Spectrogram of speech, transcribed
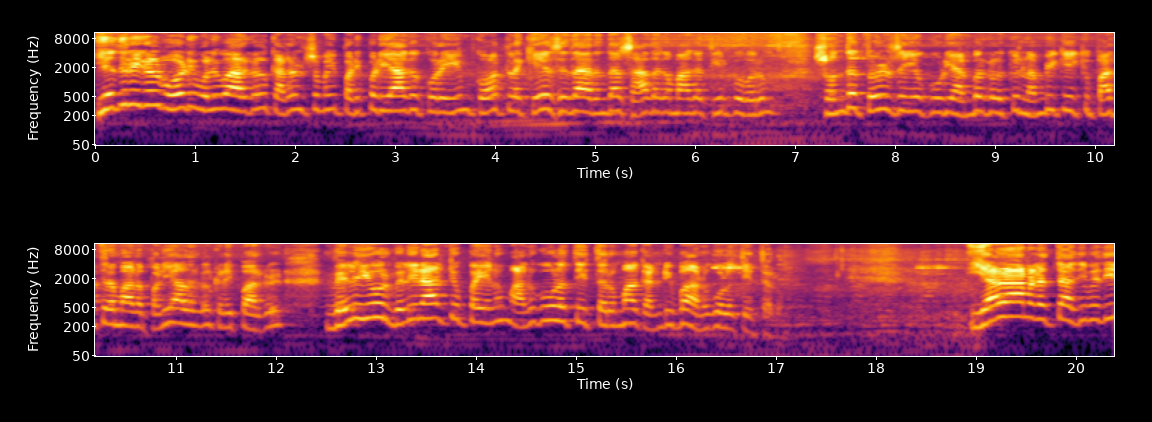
எதிரிகள் ஓடி ஒளிவார்கள் கடன் சுமை படிப்படியாக குறையும் கோர்ட்டில் கேஸ் இதாக இருந்தால் சாதகமாக தீர்ப்பு வரும். சொந்த தொழில் செய்யக்கூடிய அன்பர்களுக்கு நம்பிக்கைக்கு பாத்திரமான பணியாளர்கள் கிடைப்பார்கள். வெளியூர் வெளிநாட்டு பயணம் அனுகூலத்தை தருமா? கண்டிப்பாக அனுகூலத்தை தரும். ஏழாம் இடத்து அதிபதி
